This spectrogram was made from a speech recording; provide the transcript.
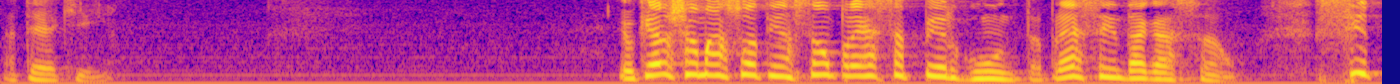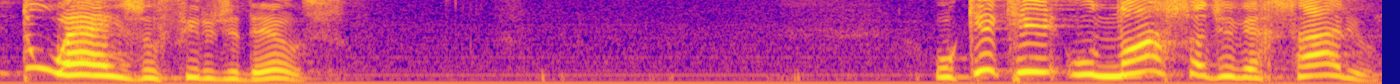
Até aqui. Eu quero chamar a sua atenção para essa pergunta, para essa indagação. Se tu és o filho de Deus, o que que o nosso adversário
